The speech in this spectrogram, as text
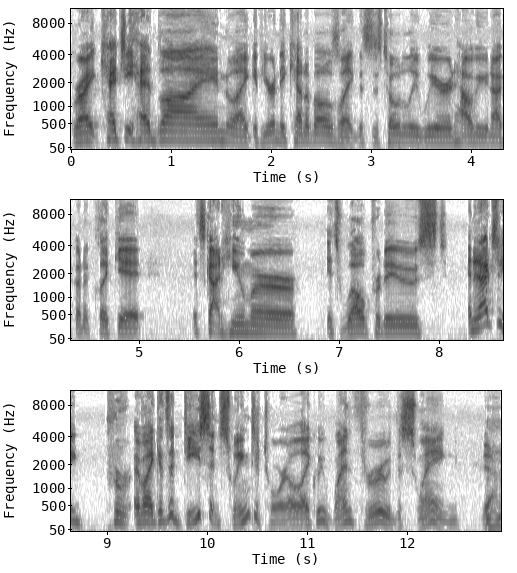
right? Catchy headline like if you're into kettlebells like this is totally weird. How are you not going to click it? It's got humor. It's well produced. And it actually like it's a decent swing tutorial. Like we went through the swing. Yeah.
